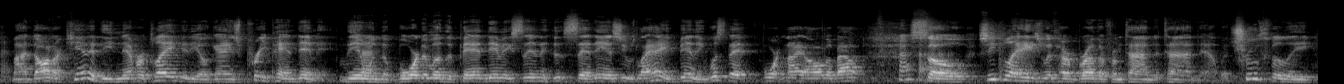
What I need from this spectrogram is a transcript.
Okay. My daughter Kennedy never played video games pre-pandemic. Okay. Then when the boredom of the pandemic set in, she was like, "Hey, Benny, what's that Fortnite all about?" so she plays with her brother from time to time now. But truthfully,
